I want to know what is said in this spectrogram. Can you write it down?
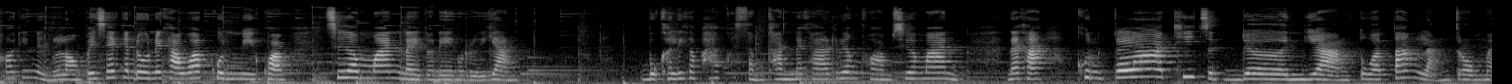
ข้อที่หนึ่งลองไปเช็คกันดูนะคะว่าคุณมีความเชื่อมั่นในตนเองหรือยัง บุคลิกภาพก็สำคัญนะคะ เรื่องความเชื่อมั่นนะคะ คุณกล้าที่จะเดินอย่างตัวตั้งหลังตรงไหม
